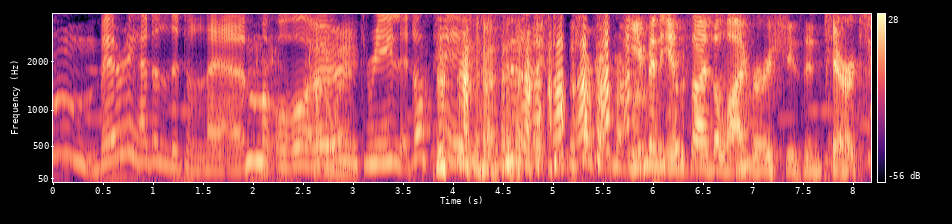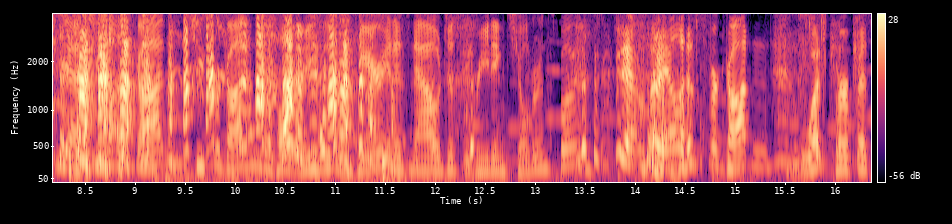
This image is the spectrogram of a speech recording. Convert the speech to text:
Hmm, Mary had a little lamb or Cut three little pigs. Even inside the library, she's in character. Yeah, she's forgotten. She's forgotten the whole reason we're here and is now just reading children's books. Yeah, Rael has forgotten what purpose.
